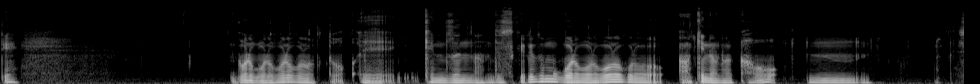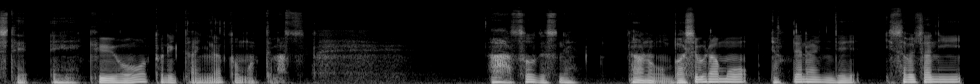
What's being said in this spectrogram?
て、ゴロゴロゴロゴロと、えー健全なんですけれども、ゴロゴロゴロゴロ秋の中を、うん、して、えー休養を取りたいなと思ってます。ああ、そうですね。あの、バシブラもやってないんで、久々に、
